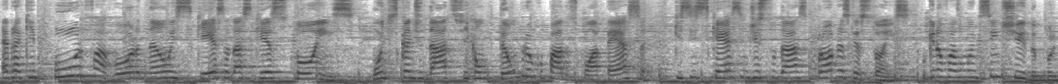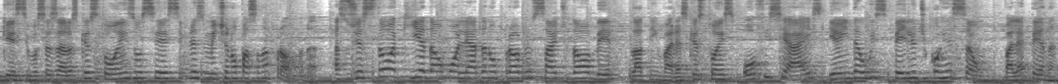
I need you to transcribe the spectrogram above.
é para que, por favor, não esqueça das questões. Muitos candidatos ficam tão preocupados com a peça que se esquecem de estudar as próprias questões, o que não faz muito sentido, porque se você zera as questões, você simplesmente não passa na prova, né? A sugestão aqui é dar uma olhada no próprio site da OAB. Lá tem várias questões oficiais e ainda o espelho de correção. Vale a pena.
